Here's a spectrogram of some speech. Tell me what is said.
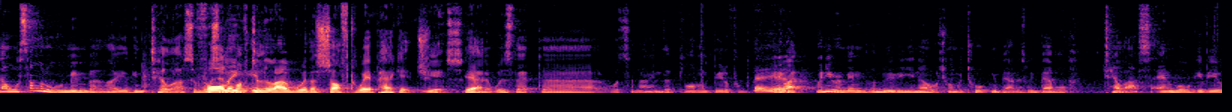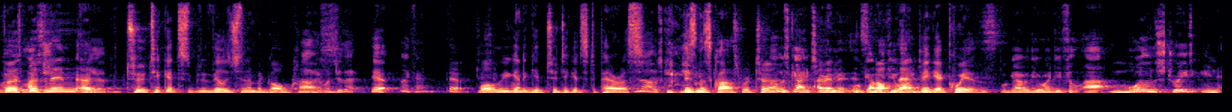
No, well, someone will remember. They can tell us. And we'll Falling in love with a software package. Yes. Yeah. And it was that. Uh, what's the name? The blonde, beautiful. Yeah, yeah. Anyway, when you remember the movie, you know which one we're talking about. As we babble, tell us, and we'll give you First person in, uh, yeah. two tickets, Village Cinema Gold class. Oh, you want to do that? Yeah. Okay. Yeah. Well, were you going to give two tickets to Paris? No, I was going- Business class return. I was going to, I mean, we'll it's not that idea. big a quiz. We'll go with your idea, Phil. Uh, Moylan Street in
